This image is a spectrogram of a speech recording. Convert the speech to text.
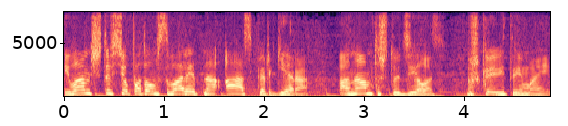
Иваныч ты все потом свалит на Аспергера. А нам-то что делать, башковитые мои?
